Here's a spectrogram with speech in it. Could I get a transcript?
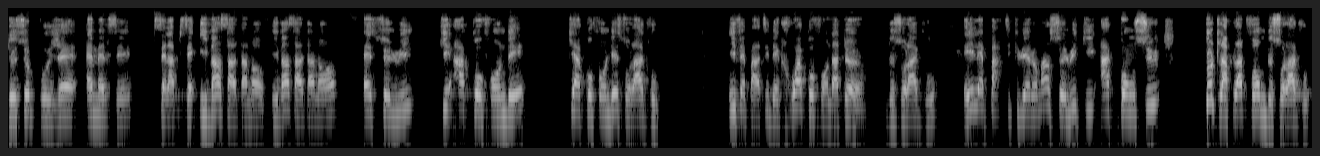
de ce projet MLC, c'est Ivan Saltanov. Ivan Saltanov est celui qui a cofondé, qui a cofondé Solar Group. Il fait partie des trois cofondateurs de Solar Group et il est particulièrement celui qui a conçu toute la plateforme de Solar Group.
